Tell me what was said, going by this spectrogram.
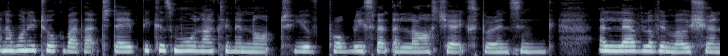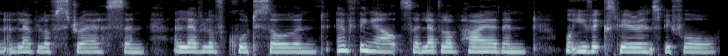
And I want to talk about that today because more likely than not, you've probably spent the last year experiencing a level of emotion, a level of stress, and a level of cortisol and everything else, a level of higher than what you've experienced before.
